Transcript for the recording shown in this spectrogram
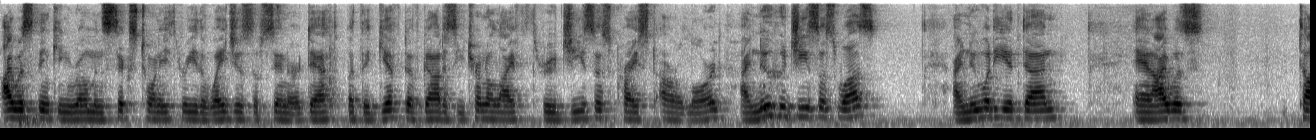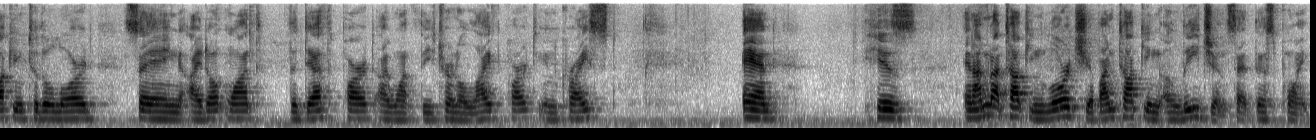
I was thinking Romans 6:23, the wages of sin are death, but the gift of God is eternal life through Jesus Christ our Lord. I knew who Jesus was, I knew what he had done, and I was talking to the Lord, saying, I don't want the death part, I want the eternal life part in Christ. And his and I'm not talking lordship, I'm talking allegiance at this point.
